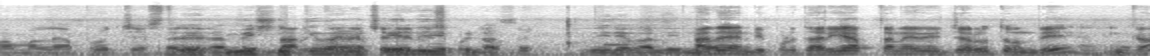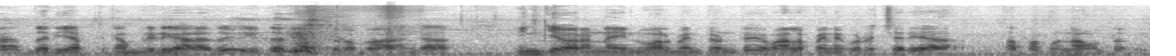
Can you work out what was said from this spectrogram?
మమ్మల్ని అప్రోచ్ చేస్తారు అదే అండి ఇప్పుడు దర్యాప్తు అనేది జరుగుతుంది ఇంకా దర్యాప్తు కంప్లీట్ కాలేదు. ఈ దర్యాప్తులో భాగంగా ఇంకెవరన్నా ఇన్వాల్వ్మెంట్ ఉంటే వాళ్ళపైన కూడా చర్య తప్పకుండా ఉంటుంది.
